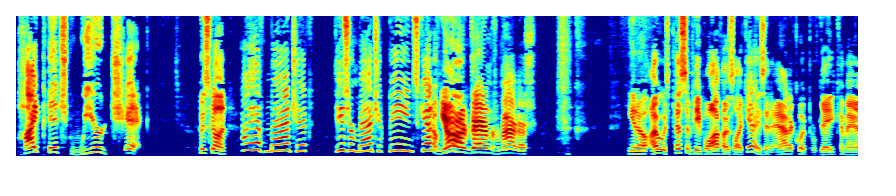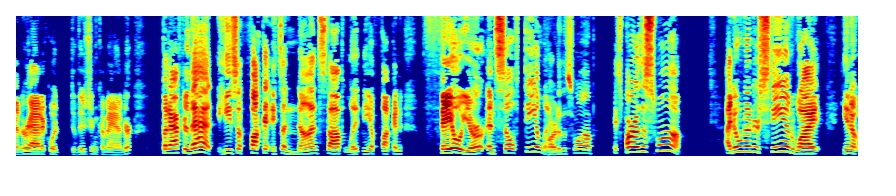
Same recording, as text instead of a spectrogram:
high pitched, weird chick who's going, I have magic. These are magic beans. Get them. You're James Mattis. you know, I was pissing people off. I was like, yeah, he's an adequate brigade commander, adequate division commander. But after that, he's a fucking, it's a nonstop litany of fucking failure and self dealing. Part of the swamp. It's part of the swamp. I don't understand why, you know,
